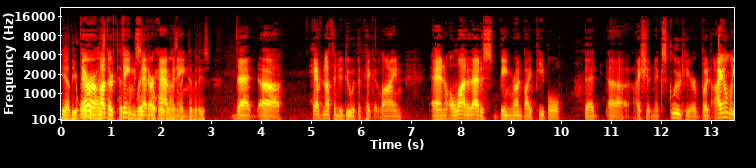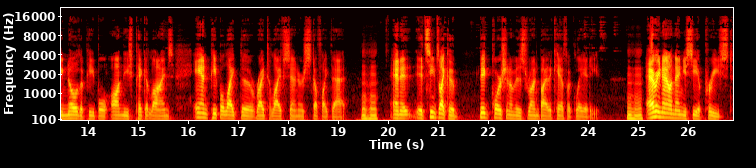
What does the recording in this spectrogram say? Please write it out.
Yeah, the There are other acti- things that are happening. Activities. that uh, have nothing to do with the picket line, and a lot of that is being run by people that uh, I shouldn't exclude here. But I only know the people on these picket lines and people like the Right to Life centers, stuff like that. hmm And it it seems like a big portion of it is run by the Catholic laity. hmm Every now and then you see a priest.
